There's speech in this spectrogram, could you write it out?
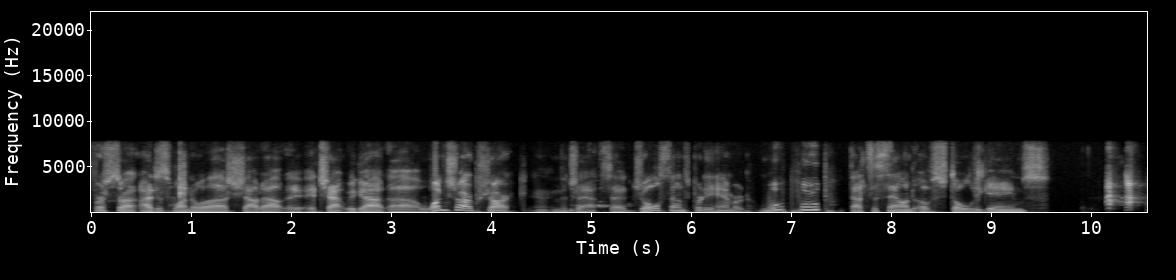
First, uh, I just want to uh, shout out a, a chat we got. Uh, One Sharp Shark in the chat said, Joel sounds pretty hammered. Whoop, whoop. That's the sound of Stoli Games.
